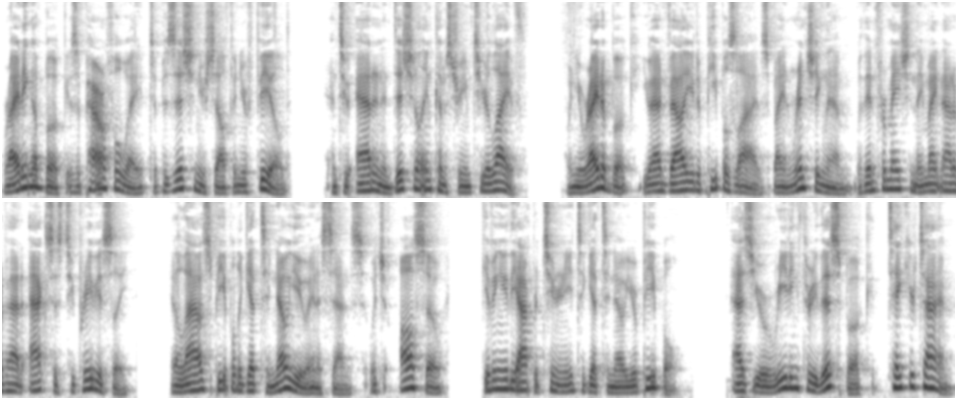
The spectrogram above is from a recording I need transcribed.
Writing a book is a powerful way to position yourself in your field and to add an additional income stream to your life. When you write a book, you add value to people's lives by enriching them with information they might not have had access to previously. It allows people to get to know you in a sense, which also giving you the opportunity to get to know your people. As you're reading through this book, take your time.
